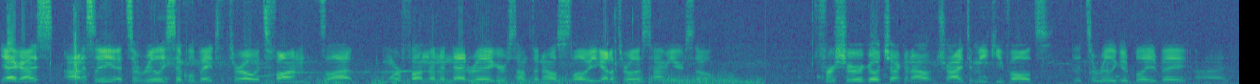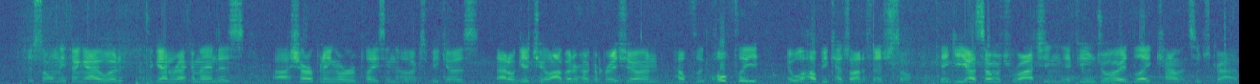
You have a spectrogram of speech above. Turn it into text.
yeah, guys, honestly, it's a really simple bait to throw. It's fun. It's a lot more fun than a Ned rig or something else slow you got to throw this time of year. So, for sure, go check it out. Try Damiki Vaults. That's a really good blade bait. Uh, just the only thing I would, again, recommend is uh, sharpening or replacing the hooks because that'll get you a lot better hookup ratio and hopefully, hopefully it will help you catch a lot of fish. So thank you guys so much for watching. If you enjoyed, like, comment, subscribe.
